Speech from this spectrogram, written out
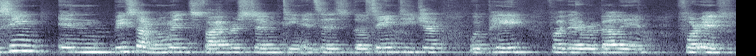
same in based on Romans 5 verse 17, it says the same teacher would pay for their rebellion. For if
